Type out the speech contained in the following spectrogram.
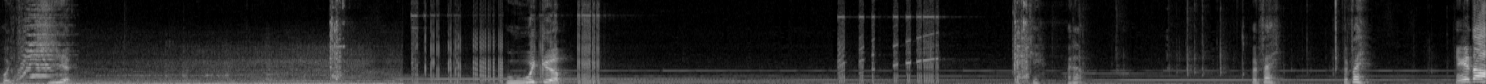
เฮ้ยเชี่ยโอ้ยเกือบโอเคไปแล้วเปิดไฟเปิดไฟยังไงต่อ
